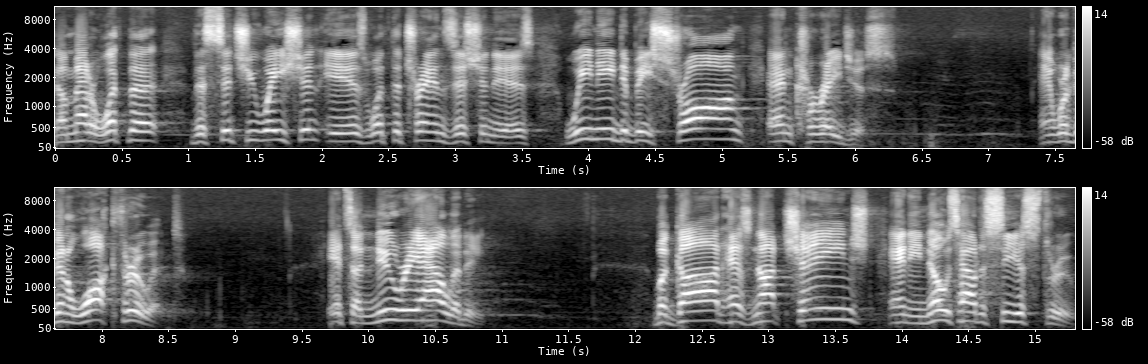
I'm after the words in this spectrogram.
No matter what the, the situation is, what the transition is, we need to be strong and courageous. And we're going to walk through it. It's a new reality. But God has not changed, and He knows how to see us through.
